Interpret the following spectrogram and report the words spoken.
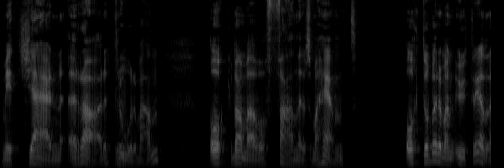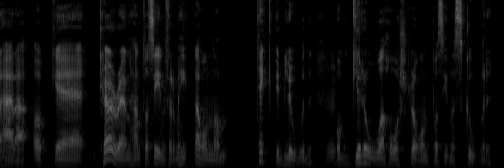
med ett järnrör, tror man. Och man bara, vad fan är det som har hänt? Och då börjar man utreda det här och eh, Curran han tas in för att de hittar honom täckt i blod och gråa hårstrån på sina skor.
